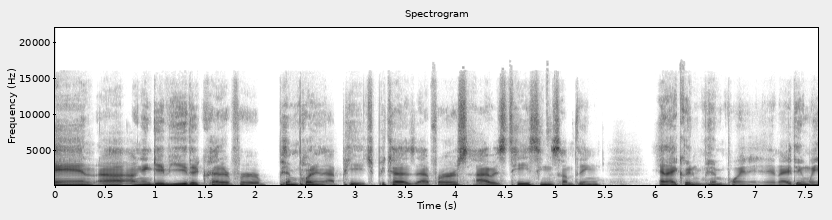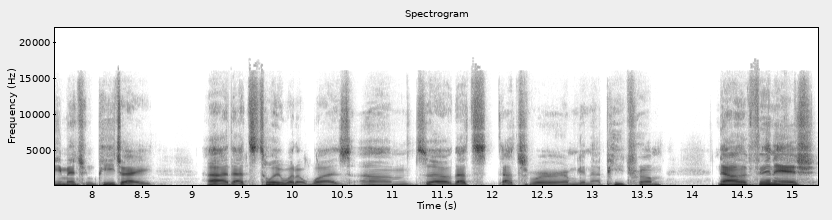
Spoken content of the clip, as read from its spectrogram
And uh, I'm gonna give you the credit for pinpointing that peach because at first I was tasting something and I couldn't pinpoint it. And I think when you mentioned peach, I uh, that's totally what it was. Um, so that's that's where I'm getting that peach from. Now the finish,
